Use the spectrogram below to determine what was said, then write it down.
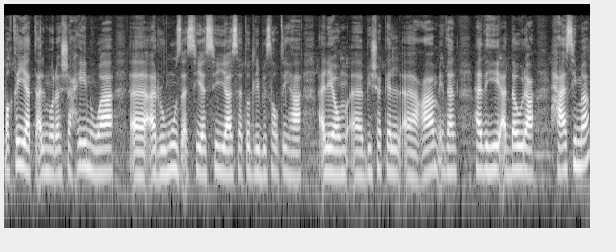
بقية المرشحين والرموز السياسية ستدلي بصوتها اليوم بشكل عام. إذا هذه الدورة حاسمة.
